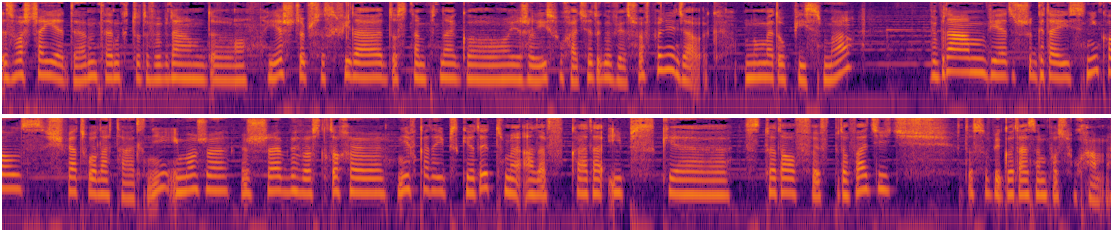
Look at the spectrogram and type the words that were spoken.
zwłaszcza jeden, ten, który wybrałam do jeszcze przez chwilę dostępnego, jeżeli słuchacie tego wiersza w poniedziałek, numeru pisma, Wybrałam wiersz Grace Nichols, Światło latarni i może, żeby was trochę nie w karaibskie rytmy, ale w karaibskie strofy wprowadzić, to sobie go razem posłuchamy.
